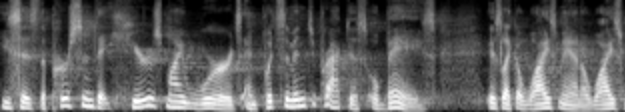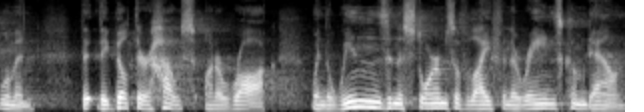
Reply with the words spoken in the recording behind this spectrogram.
He says, The person that hears my words and puts them into practice, obeys, is like a wise man, a wise woman. They built their house on a rock. When the winds and the storms of life and the rains come down,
